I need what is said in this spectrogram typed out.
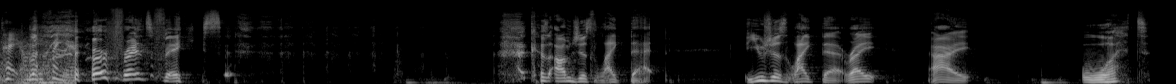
Hey, I'm just saying. Her friend's face. Because I'm just like that. You just like that, right? All right. What?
